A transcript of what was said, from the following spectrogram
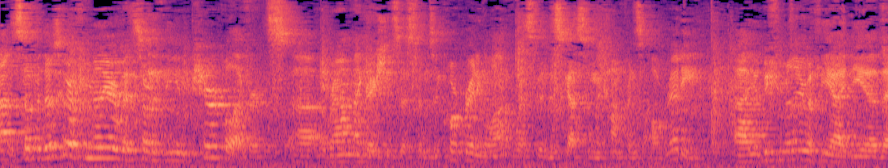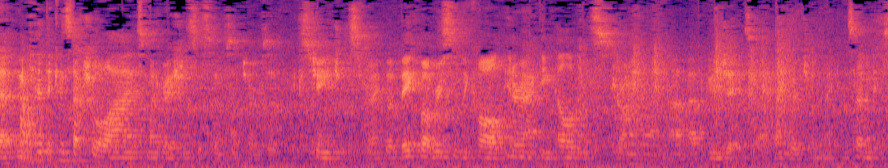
Uh, so for those who are familiar with sort of the empirical efforts uh, around migration systems, incorporating a lot of what's been discussed in the conference already, uh, you'll be familiar with the idea that we tend to conceptualize migration systems in terms of exchanges, right? What Bakewell recently called interacting elements, drawing on uh, Mabogunje's language in the 1970s.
